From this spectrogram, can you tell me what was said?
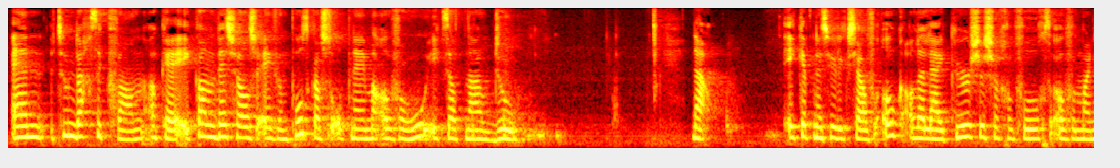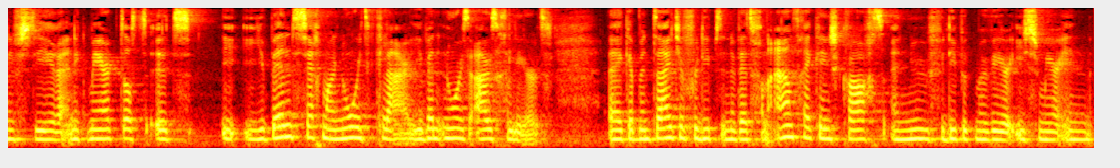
En toen dacht ik van, oké, ik kan best wel eens even een podcast opnemen over hoe ik dat nou doe. Nou, ik heb natuurlijk zelf ook allerlei cursussen gevolgd over manifesteren. En ik merk dat het, je bent zeg maar nooit klaar. Je bent nooit uitgeleerd. Uh, ik heb een tijdje verdiept in de wet van aantrekkingskracht. En nu verdiep ik me weer iets meer in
